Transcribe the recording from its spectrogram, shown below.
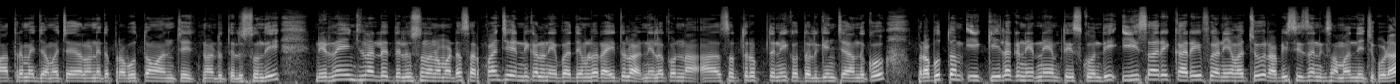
మాత్రమే జమ చేయాలని అయితే ప్రభుత్వం అందించినట్టు తెలుస్తుంది. నిర్ణయించినట్లయితే తెలుస్తుంది అనమాట సర్పంచ్ ఎన్నికల నేపథ్యంలో రైతుల నెలకొన్న అసంతృప్తిని తొలగించేందుకు ప్రభుత్వం ఈ కీలక నిర్ణయం తీసుకుంది. ఈసారి ఖరీఫ్ కానివ్వచ్చు రబీ సీజన్కి సంబంధించి కూడా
